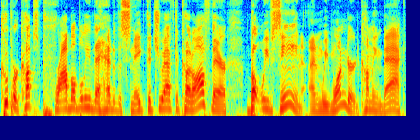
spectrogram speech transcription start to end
Cooper Kupp's probably the head of the snake that you have to cut off there. But we've seen and we wondered coming back.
